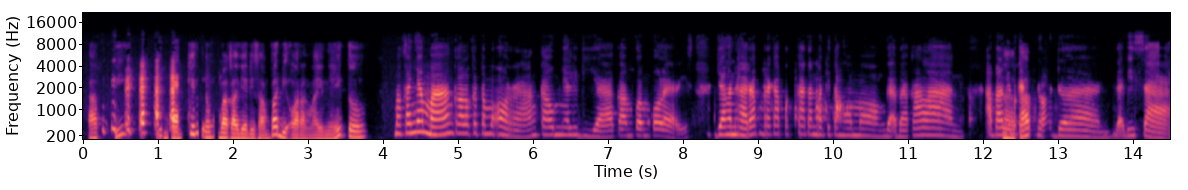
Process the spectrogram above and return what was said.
tapi mungkin yang bakal jadi sampah di orang lainnya itu Makanya Mang, kalau ketemu orang, kaumnya Lydia, kaum-kaum koleris, jangan harap mereka peka tanpa kita ngomong. Nggak bakalan. Apalagi Nah, pakai. Nggak bisa.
